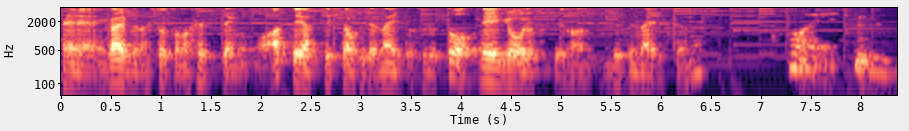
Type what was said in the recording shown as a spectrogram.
えー外部の人との接点をあってやってきたわけじゃないとすると、営業力っていうのは別にないですよね。はい。うん。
